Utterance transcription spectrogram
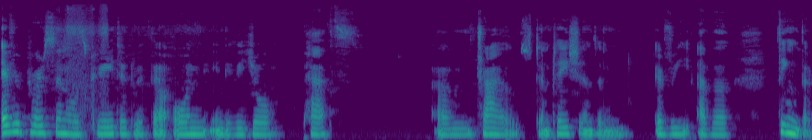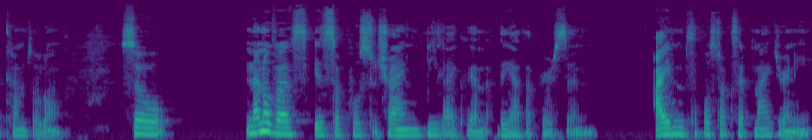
every person was created with their own individual paths um, trials temptations and every other thing that comes along so none of us is supposed to try and be like the, the other person i'm supposed to accept my journey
